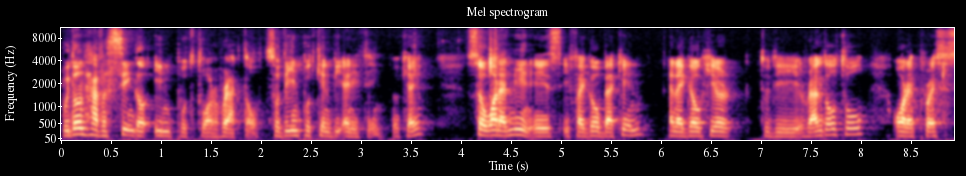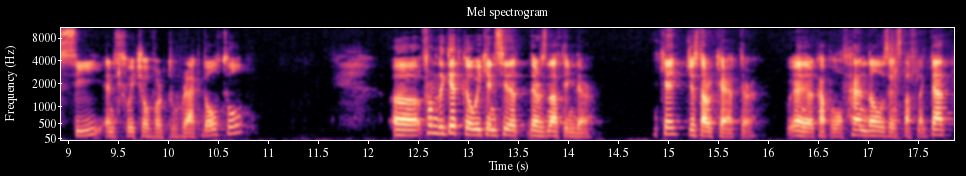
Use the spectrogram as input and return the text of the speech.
we don't have a single input to our ragdoll, So the input can be anything, okay? So what I mean is if I go back in and I go here to the ragdoll tool, or I press C and switch over to ragdoll tool, uh, from the get-go we can see that there's nothing there, okay? Just our character. Have a couple of handles and stuff like that,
